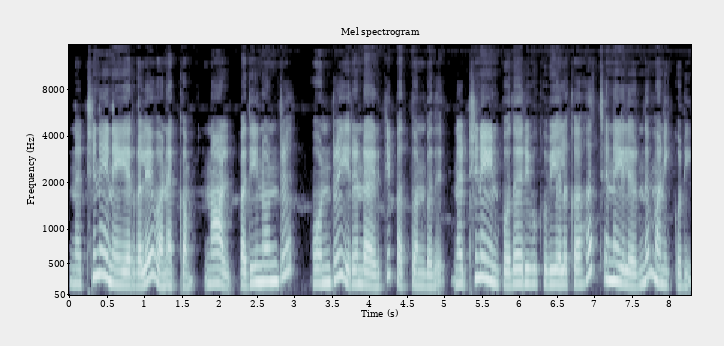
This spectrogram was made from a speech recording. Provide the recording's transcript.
நற்றினை நேயர்களே வணக்கம். நாள் பதினொன்று ஒன்று இரண்டாயிரத்தி பத்தொன்பது. நற்றினையின் பொது அறிவு குவியலுக்காக சென்னையிலிருந்து மணிக்கொடி.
